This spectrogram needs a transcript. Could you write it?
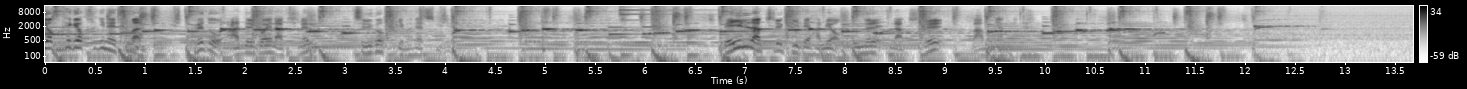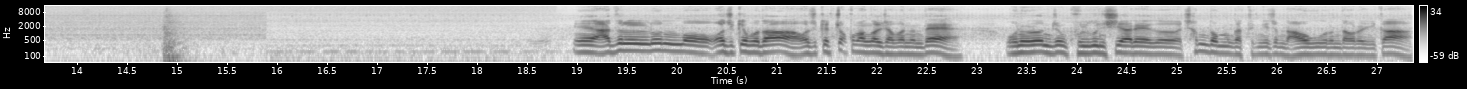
티격태격하긴 했지만 그래도 아들과의 낚시는 즐겁기만 했습니다. 내일 낚시를 기대하며 오늘 낚시를 마무리합니다. 예, 아들은 뭐 어저께보다 어저께 조그만 걸 잡았는데 오늘은 좀 굵은 씨알에 그 참돔 같은 게 좀 나오고 그런다 그러니까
